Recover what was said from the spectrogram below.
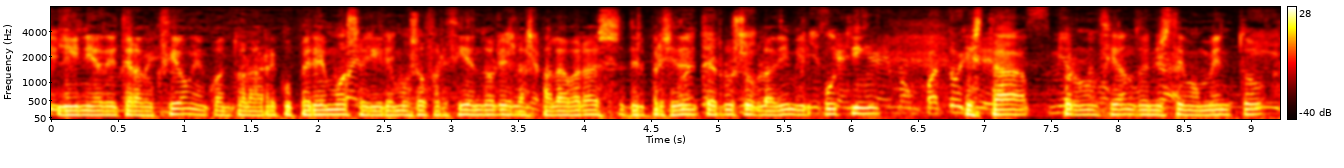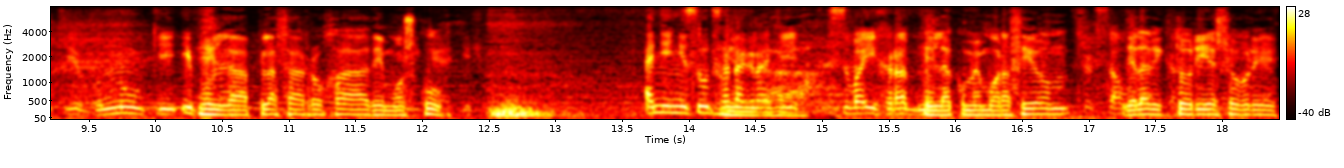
línea de traducción. En cuanto la recuperemos, seguiremos ofreciéndoles las palabras del presidente ruso Vladimir Putin, que está pronunciando en este momento en la Plaza Roja de Moscú en la, conmemoración de la victoria sobre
